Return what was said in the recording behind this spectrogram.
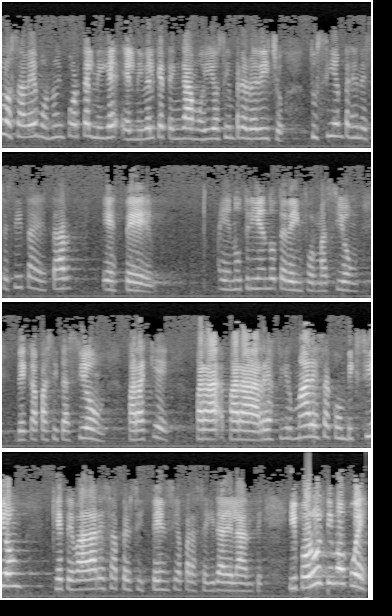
lo sabemos, no importa el nivel, el nivel que tengamos, y yo siempre lo he dicho, tú siempre necesitas estar este, eh, nutriéndote de información, de capacitación. ¿Para qué? Para, para reafirmar esa convicción que te va a dar esa persistencia para seguir adelante. Y por último, pues,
